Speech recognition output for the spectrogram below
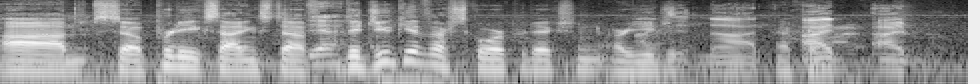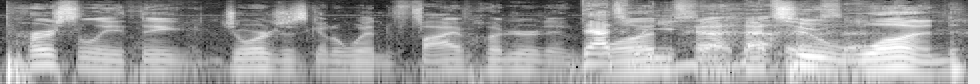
Um, so pretty exciting stuff. Yeah. Did you give our score prediction? Or you? I ju- did not. Okay. I, I personally think Georgia's going to win 501 That's what you said. That's what to you said. 1.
